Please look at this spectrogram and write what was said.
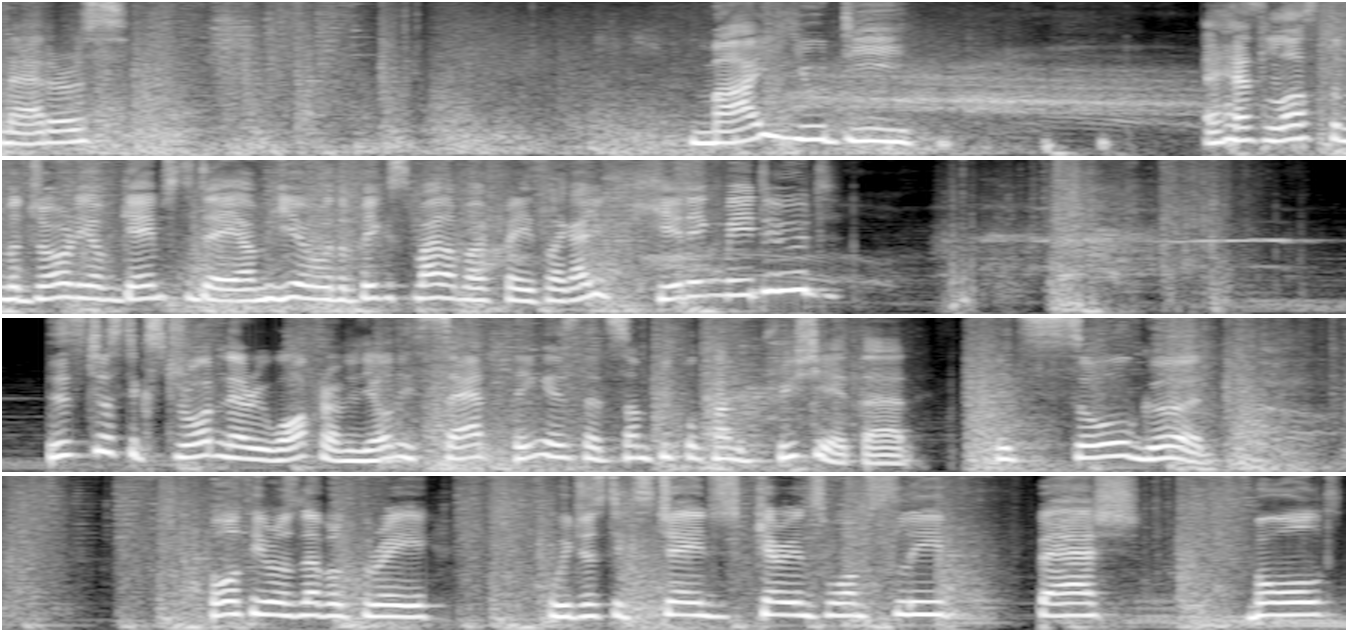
matters? My UD has lost the majority of games today. I'm here with a big smile on my face. Like, are you kidding me, dude? This is just extraordinary Warcraft. The only sad thing is that some people can't appreciate that. It's so good. Both heroes level 3. We just exchanged Carrion Swarm Sleep, Bash, Bolt.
